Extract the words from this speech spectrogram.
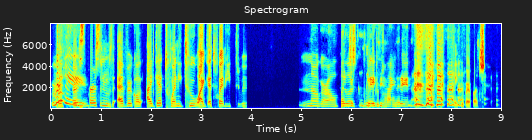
Really? The first person who's ever got. I get 22. I get 23. No, girl. Like, You look 18, 19. Thank you very much.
